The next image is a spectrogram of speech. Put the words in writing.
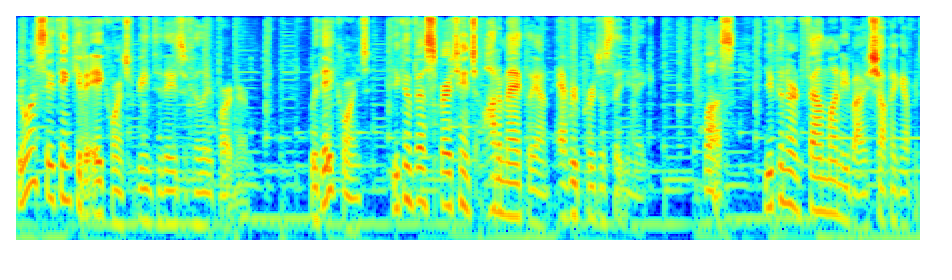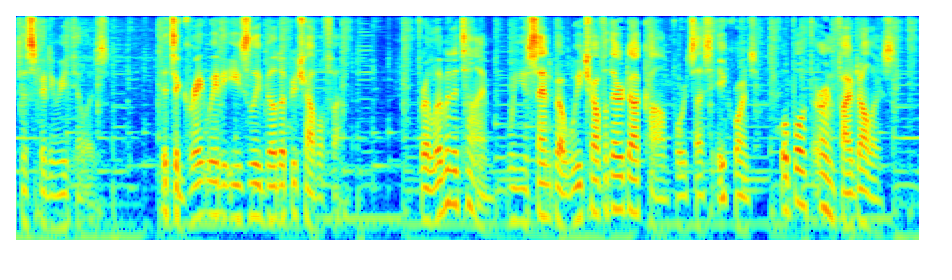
We want to say thank you to Acorns for being today's affiliate partner. With Acorns, you can invest spare change automatically on every purchase that you make. Plus, you can earn found money by shopping at participating retailers. It's a great way to easily build up your travel fund. For a limited time, when you sign up at wetravelthere.com forward slash acorns, we'll both earn $5.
